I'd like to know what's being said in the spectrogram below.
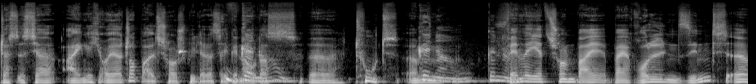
das ist ja eigentlich euer Job als Schauspieler, dass ihr genau, genau. das äh, tut. Ähm, genau, genau. Wenn wir jetzt schon bei, bei Rollen sind, äh,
